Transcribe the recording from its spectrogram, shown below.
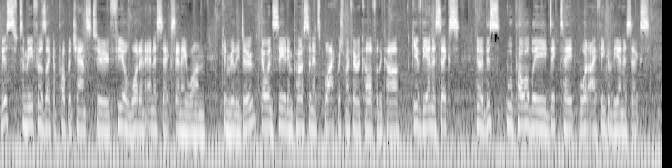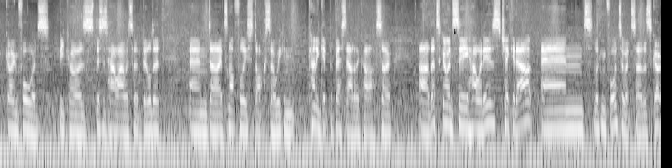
this to me feels like a proper chance to feel what an NSX NA1 can really do. Go and see it in person. It's black, which is my favorite color for the car. Give the NSX, you know, this will probably dictate what I think of the NSX going forwards because this is how I would sort of build it. And uh, it's not fully stock, so we can kind of get the best out of the car. So uh, let's go and see how it is, check it out, and looking forward to it. So let's go.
